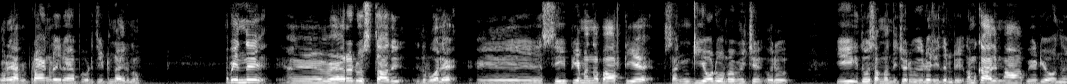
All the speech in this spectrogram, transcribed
കുറേ അഭിപ്രായങ്ങൾ രേഖപ്പെടുത്തിയിട്ടുണ്ടായിരുന്നു. അപ്പോൾ ഇന്ന് വേറൊരു ഉസ്താദ് ഇതുപോലെ സി പി എം എന്ന പാർട്ടിയെ സംഖ്യയോട് ഉപമിച്ച് ഒരു ഈ ഇത് സംബന്ധിച്ചൊരു വീഡിയോ ചെയ്തിട്ടുണ്ട്. നമുക്ക് ആദ്യം ആ വീഡിയോ ഒന്ന്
